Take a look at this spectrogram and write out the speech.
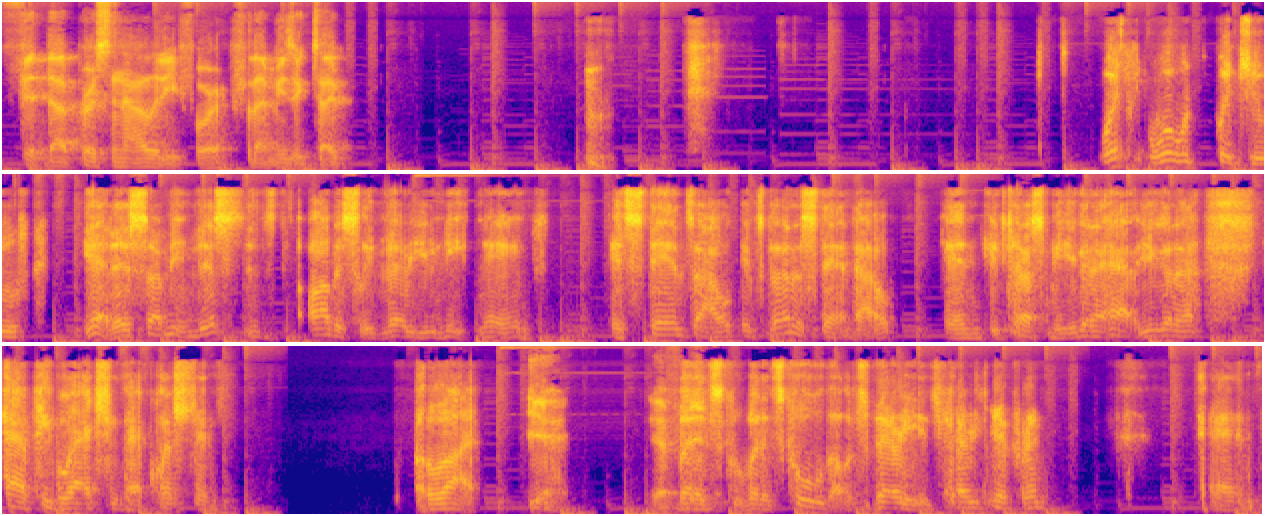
fit that personality for for that music type. What what would, would you? Yeah, this. I mean, this is obviously very unique name. It stands out. It's gonna stand out, and you trust me, you're gonna have you're gonna have people ask you that question a lot. Yeah, yeah. But it's cool. But it's cool though. It's very it's very different, and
